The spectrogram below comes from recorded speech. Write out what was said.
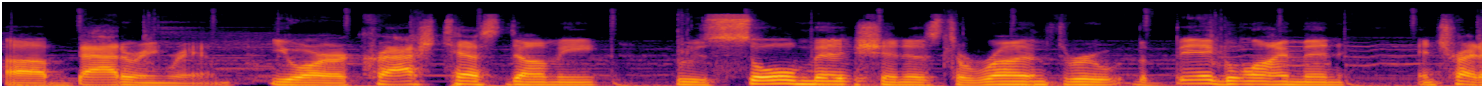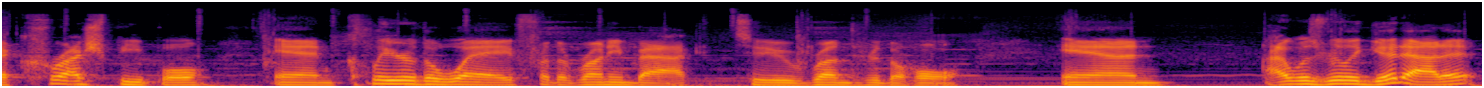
uh, battering ram. You are a crash test dummy whose sole mission is to run through the big linemen and try to crush people and clear the way for the running back to run through the hole. And I was really good at it.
